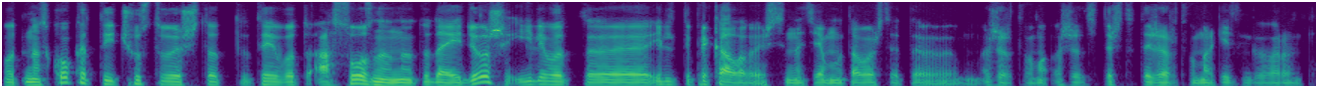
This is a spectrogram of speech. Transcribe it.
Вот насколько ты чувствуешь, что ты, ты вот осознанно туда идешь, или вот, э, или ты прикалываешься на тему того, что это жертва, что ты жертва маркетинговой воронки?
